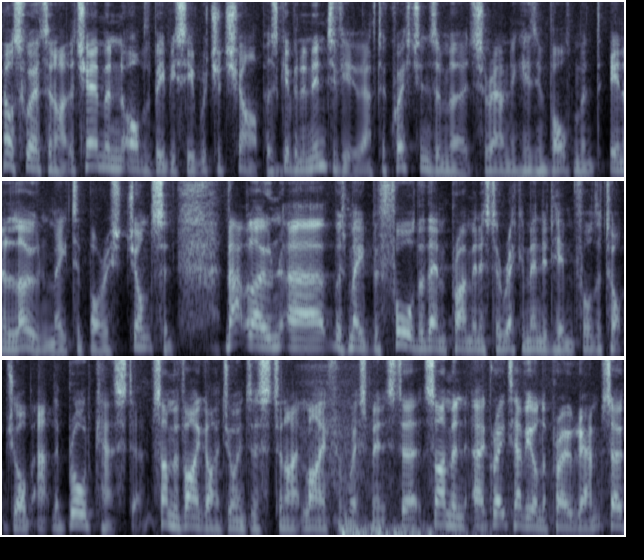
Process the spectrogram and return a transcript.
Elsewhere tonight, the chairman of the BBC, Richard Sharp, has given an interview after questions emerged surrounding his involvement in a loan made to Boris Johnson. That loan uh, was made before the then Prime Minister recommended him for the top job at the broadcaster. Simon Vigar joins us tonight live from Westminster. Simon, uh, great to have you on the programme. So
